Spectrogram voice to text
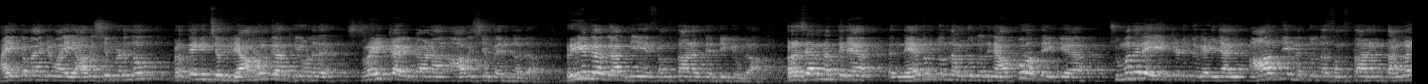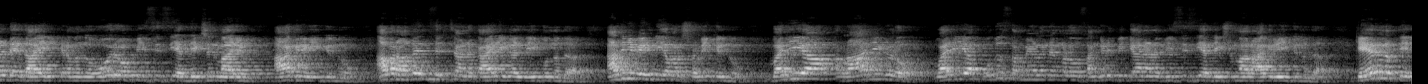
ഹൈക്കമാൻഡുമായി ആവശ്യപ്പെടുന്നു. പ്രത്യേകിച്ചും രാഹുൽ ഗാന്ധിയോട് സ്ട്രൈറ്റ് ആയിട്ടാണ് ആവശ്യം വരുന്നത്. പ്രിയങ്ക ഗാന്ധിയെ സംസ്ഥാനത്ത് എത്തിക്കുക പ്രചരണത്തിന് നേതൃത്വം നൽകുന്നതിന് അപ്പുറത്തേക്ക് ചുമതല ഏറ്റെടുത്തു കഴിഞ്ഞാൽ ആദ്യം എത്തുന്ന സംസ്ഥാനം തങ്ങളുടേതായിരിക്കണമെന്ന് ഓരോ പി സി സി അധ്യക്ഷന്മാരും ആഗ്രഹിക്കുന്നു. അവർ അതനുസരിച്ചാണ് കാര്യങ്ങൾ നീക്കുന്നത്. അതിനുവേണ്ടി അവർ ശ്രമിക്കുന്നു. വലിയ റാലികളോ വലിയ പൊതുസമ്മേളനങ്ങളോ സംഘടിപ്പിക്കാനാണ് പി സി സി അധ്യക്ഷന്മാർ ആഗ്രഹിക്കുന്നത്. കേരളത്തിൽ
